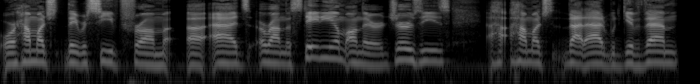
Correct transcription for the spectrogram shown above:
or how much they received from uh, ads around the stadium on their jerseys, h- how much that ad would give them,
